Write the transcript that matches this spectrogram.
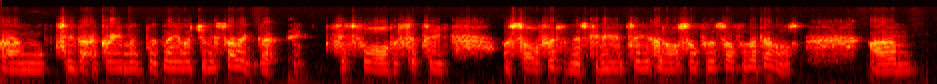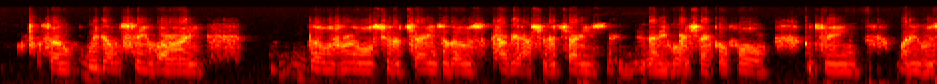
um, to that agreement that they originally signed. That it is for the city of Salford and this community, and also for the Salford Red Devils. Um, so we don't see why those rules should have changed or those caveats should have changed in, in, any way, shape, or form between when it was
